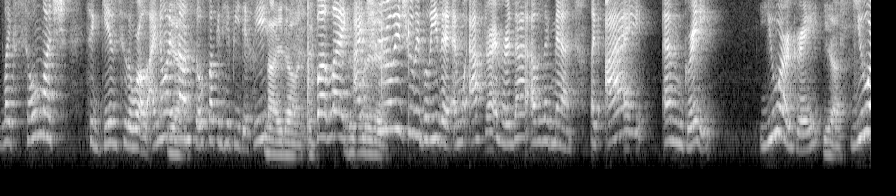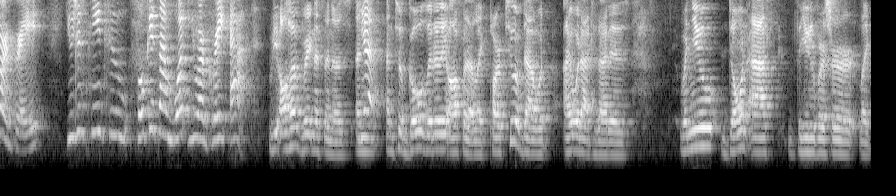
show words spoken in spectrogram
like so much to give to the world. I know I Yeah. sound so fucking hippy dippy. no, you don't. It's- But like, I what it is. truly, truly believe it. And after I heard that, I was like, man, like I am great. You are great. Yes. You are great. You just need to focus on what you are great at. We all have greatness in us and Yeah. and to go literally off of that like part two of that what i would add to that is when you don't ask the universe or like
